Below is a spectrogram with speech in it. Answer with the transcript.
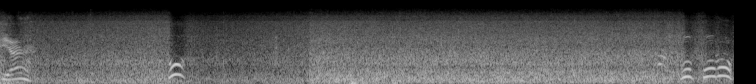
Ayan. Woo. Woo, woo, woo.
